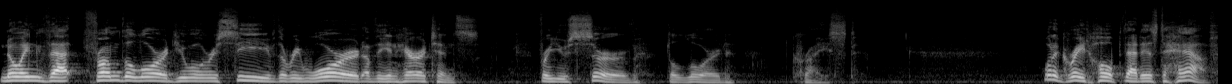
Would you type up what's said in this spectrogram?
knowing that from the Lord you will receive the reward of the inheritance, for you serve the Lord Christ. What a great hope that is to have,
